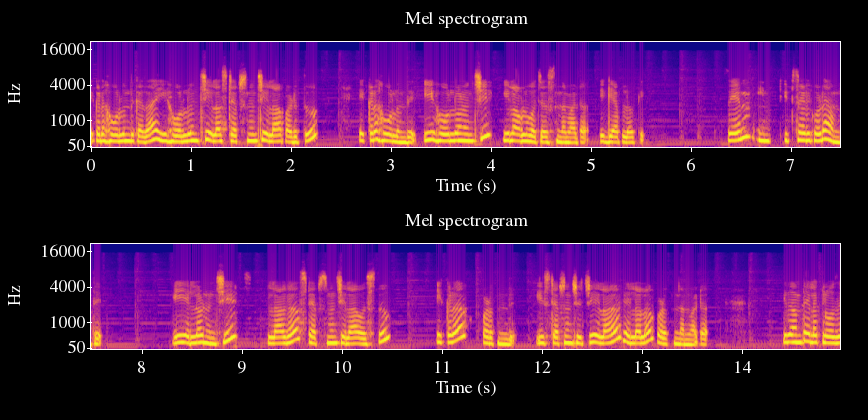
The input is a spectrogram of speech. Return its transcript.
ఇక్కడ హోల్ ఉంది కదా ఈ హోల్ నుంచి ఇలా స్టెప్స్ నుంచి ఇలా పడుతూ ఇక్కడ హోల్ ఉంది. ఈ హోల్లో నుంచి ఈ లోపలికి వచ్చేస్తుంది అనమాట ఈ గ్యాప్లోకి సేమ్ ఇటు సైడ్ కూడా అంతే. ఈ ఎల్లో నుంచి ఇలాగా స్టెప్స్ నుంచి ఇలా వస్తూ ఇక్కడ పడుతుంది. ఈ స్టెప్స్ నుంచి వచ్చి ఇలా ఎల్లలో పడుతుంది అనమాట ఇదంతా ఇలా క్లోజ్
